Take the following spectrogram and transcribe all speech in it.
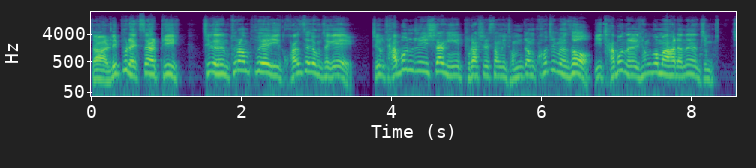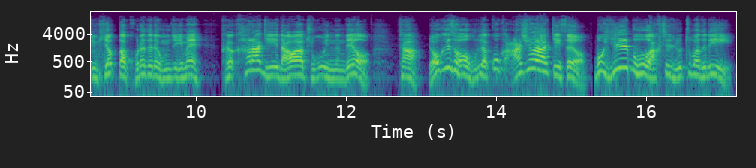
자, 리플 XRP. 지금 트럼프의 이 관세 정책에 지금 자본주의 시장이 불확실성이 점점 커지면서 이 자본을 현금화하려는 지금, 지금 기업과 고래들의 움직임에 가격 하락이 나와주고 있는데요. 자, 여기서 우리가 꼭 아셔야 할 게 있어요. 뭐 일부 악질 유튜버들이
